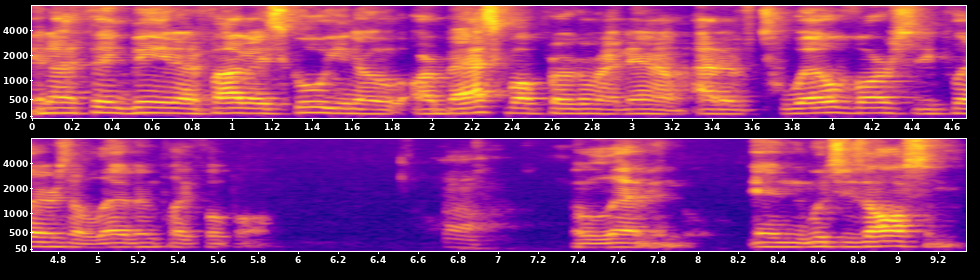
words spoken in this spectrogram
And I think being at a 5A school, you know, our basketball program right now, out of 12 varsity players, 11 play football. Wow. 11, and which is awesome.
